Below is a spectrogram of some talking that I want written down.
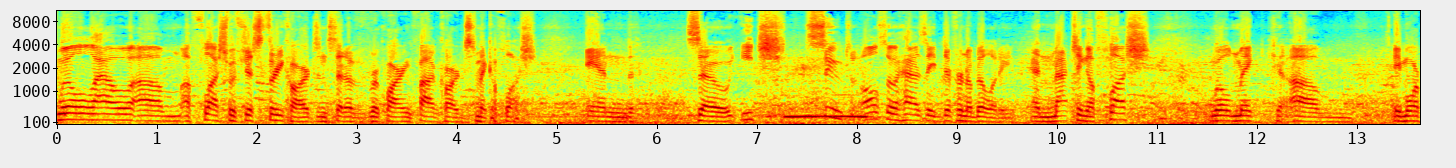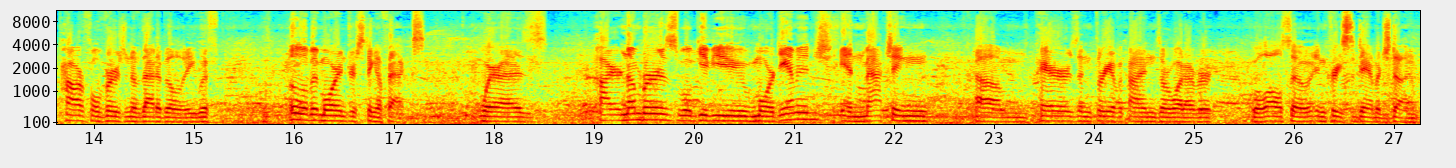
will allow um, a flush with just three cards instead of requiring five cards to make a flush. And so each suit also has a different ability, and matching a flush will make um, a more powerful version of that ability with a little bit more interesting effects. Whereas higher numbers will give you more damage, and matching um, pairs and three of a kinds or whatever will also increase the damage done.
